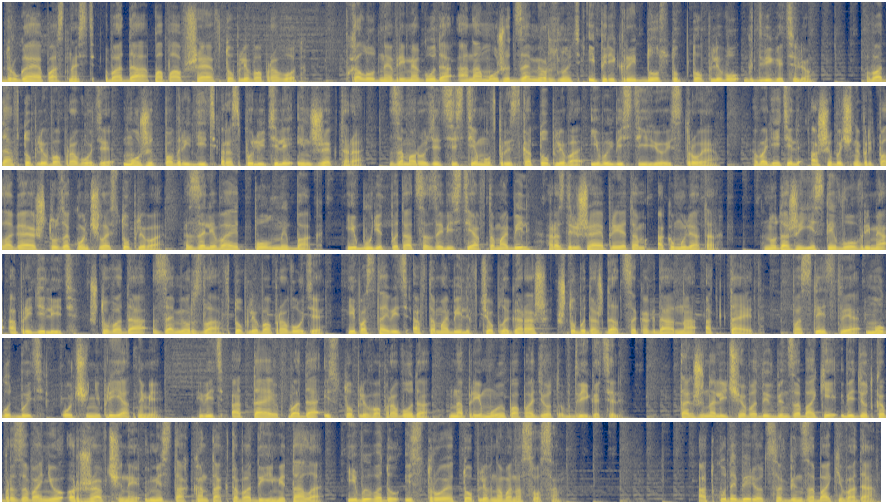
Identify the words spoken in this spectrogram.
Другая опасность – вода, попавшая в топливопровод. В холодное время года она может замерзнуть и перекрыть доступ топливу к двигателю. Вода в топливопроводе может повредить распылители инжектора, заморозить систему впрыска топлива и вывести ее из строя. Водитель, ошибочно предполагая, что закончилось топливо, заливает полный бак и будет пытаться завести автомобиль, разряжая при этом аккумулятор. Но даже если вовремя определить, что вода замерзла в топливопроводе, и поставить автомобиль в теплый гараж, чтобы дождаться, когда она оттает, последствия могут быть очень неприятными. Ведь оттаив, вода из топливопровода напрямую попадет в двигатель. Также наличие воды в бензобаке ведет к образованию ржавчины в местах контакта воды и металла и выводу из строя топливного насоса. Откуда берется в бензобаке вода?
